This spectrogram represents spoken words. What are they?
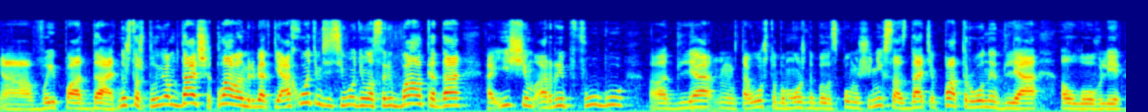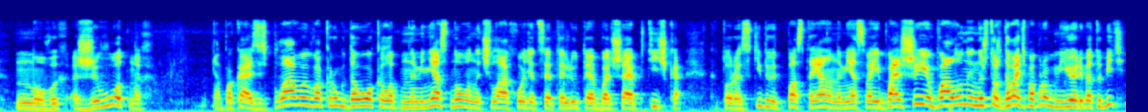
а, выпадает. Ну что ж, плывем дальше. Плаваем, ребятки, охотимся. Сегодня у нас рыбалка, да. А, ищем рыб-фугу а, для того, чтобы можно было с помощью них создать патроны для ловли новых животных. А пока я здесь плаваю вокруг да около, на меня снова начала охотиться эта лютая большая птичка, которая скидывает постоянно на меня свои большие валуны. Ну что ж, давайте попробуем ее, ребят, убить.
